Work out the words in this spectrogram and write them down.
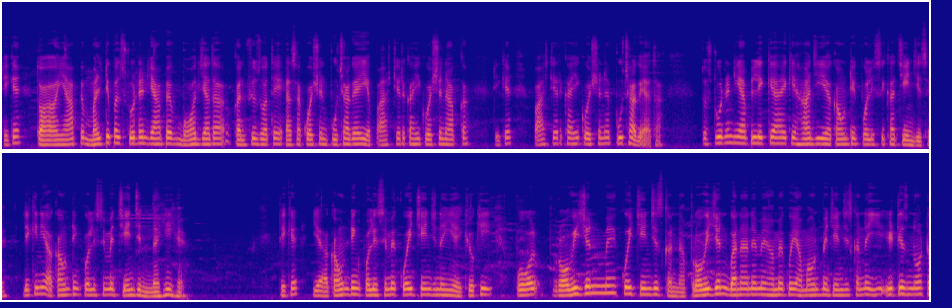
ठीक है? तो यहाँ पे मल्टीपल स्टूडेंट यहाँ पे बहुत ज़्यादा कंफ्यूज होते हैं। ऐसा क्वेश्चन पूछा गया, ये पास्ट ईयर का ही क्वेश्चन है आपका, ठीक है? पास्ट ईयर का ही क्वेश्चन है, पूछा गया था। तो स्टूडेंट यहाँ पे लिख के आया कि हाँ जी, ये अकाउंटिंग पॉलिसी का चेंजेस है, लेकिन ये अकाउंटिंग पॉलिसी में चेंज नहीं है। ठीक है? ये अकाउंटिंग पॉलिसी में कोई चेंज नहीं है, क्योंकि प्रोविज़न में कोई चेंजेस करना प्रोविज़न बनाने में हमें कोई अमाउंट में चेंजेस करना इट इज़ नॉट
